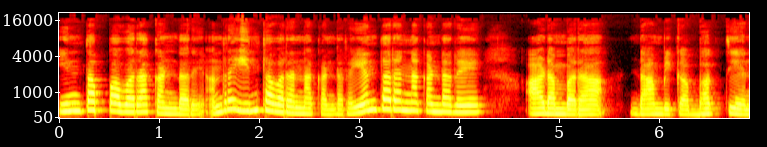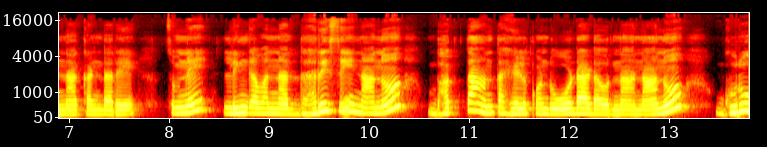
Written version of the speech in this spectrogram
ಇಂತಪ್ಪವರ ಕಂಡರೆ, ಅಂದರೆ ಇಂಥವರನ್ನು ಕಂಡರೆ, ಎಂಥರನ್ನು ಕಂಡರೆ? ಆಡಂಬರ, ಡಾಂಬಿಕ ಭಕ್ತಿಯನ್ನು ಕಂಡರೆ ಸುಮ್ಮನೆ ಲಿಂಗವನ್ನು ಧರಿಸಿ ನಾನು ಭಕ್ತ ಅಂತ ಹೇಳಿಕೊಂಡು ಓಡಾಡೋರನ್ನ ನಾನು ಗುರು,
